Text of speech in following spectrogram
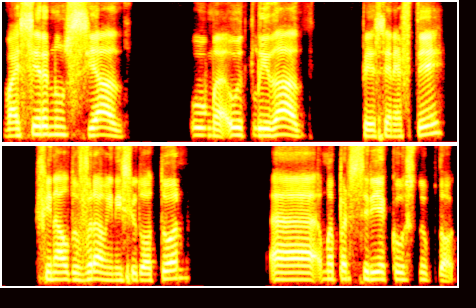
vai ser anunciado uma utilidade para esse NFT, final do verão, início do outono, uh, uma parceria com o Snoop Dogg.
